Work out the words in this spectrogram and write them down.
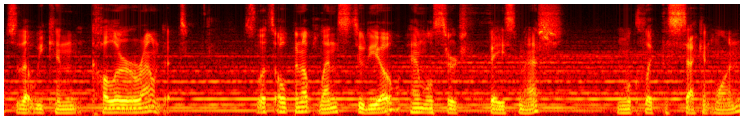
so that we can color around it. So let's open up Lens Studio and we'll search face mesh and we'll click the second one.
